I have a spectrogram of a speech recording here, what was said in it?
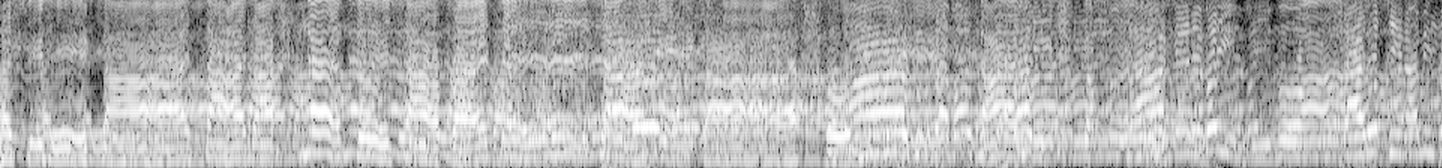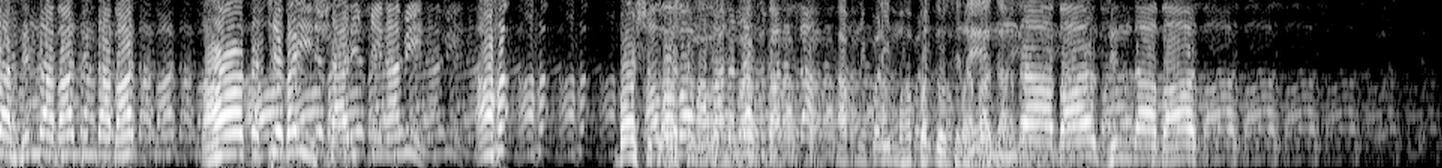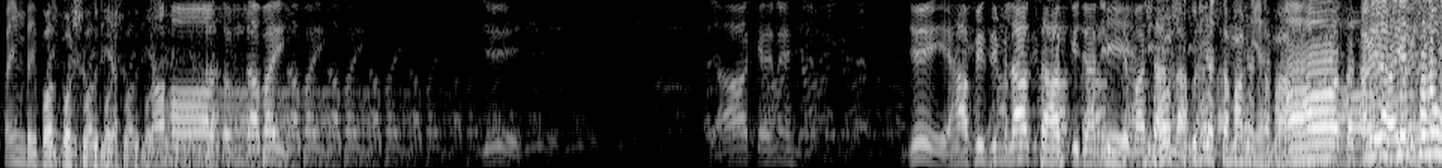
हशर का सारा नक्शा बदल जाएगा। काली कमली शारिक इनामी साहब जिंदाबाद जिंदाबाद। बहुत अच्छे भाई शारिक इनामी आहा। बहुत शुक्रिया। आपने बड़ी मोहब्बतों से नवाजा। जिंदाबाद जिंदाबाद। फहीम भाई बहुत बहुत शुक्रिया। बहुत उम्दा भाई। जी क्या कहने जी हाफिज इमलाक साहब की जानी से बहुत माशाल्लाह शुक्रिया तमाम बहुत अच्छे। शेर पढ़ूं।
